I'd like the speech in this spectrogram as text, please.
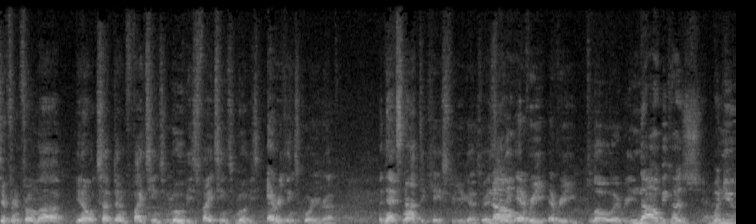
different from uh, you know, because I've done fight scenes in movies. Fight scenes in movies, everything's choreographed, and that's not the case for you guys, right? No. like every every blow, every. No, because when you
